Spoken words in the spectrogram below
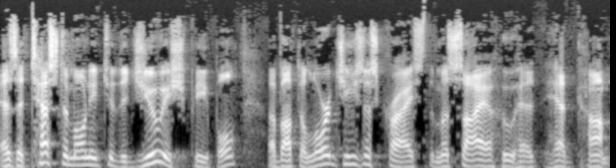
as a testimony to the Jewish people about the Lord Jesus Christ, the Messiah who had, had come.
